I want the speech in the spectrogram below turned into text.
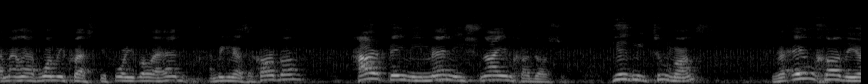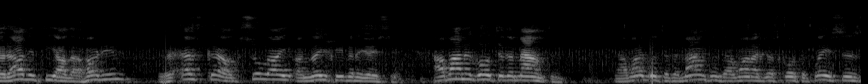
only have one request before you go ahead and bring me as a korban. Give me two months. Ve'elcha ve'yoradeti al harim ve'efka al psulai anoichi v'reyosef. I want to go to the mountains. Now, I want to go to the mountains. I want to just go to places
